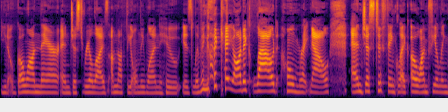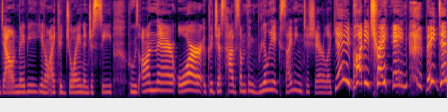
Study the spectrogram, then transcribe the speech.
you know, go on there and just realize I'm not the only one who is living a chaotic, loud home right now. And just to think, like, oh, I'm feeling down. Maybe, you know, I could join and just see who's on there, or it could just have something really exciting to share, like, yay, potty training, they did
